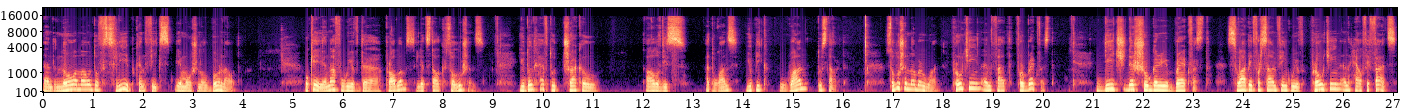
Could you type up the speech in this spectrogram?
and no amount of sleep can fix emotional burnout. Okay, enough with the problems, let's talk solutions you don't have to tackle all of this at once. You pick one to start. Solution number one protein and fat for breakfast. Ditch the sugary breakfast. Swap it for something with protein and healthy fats.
